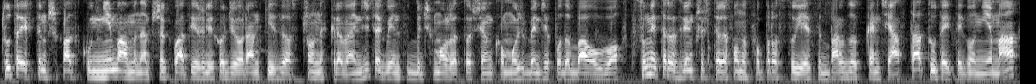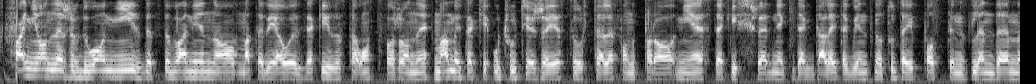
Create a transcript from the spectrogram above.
Tutaj w tym przypadku nie mamy na przykład, jeżeli chodzi o ramki zaostrzonych krawędzi, tak więc być może to się komuś będzie podobało, bo w sumie teraz większość telefonów po prostu jest bardzo kanciasta, tutaj tego nie ma. Fajnie on leży w dłoni, zdecydowanie no materiały z jakich został on stworzony, mamy takie uczucie, że jest to już telefon pro, nie jest to jakiś średniak i tak dalej, tak więc no tutaj pod tym względem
